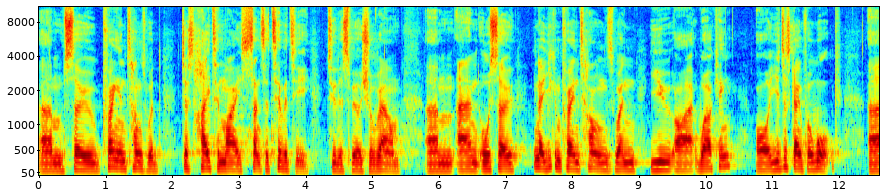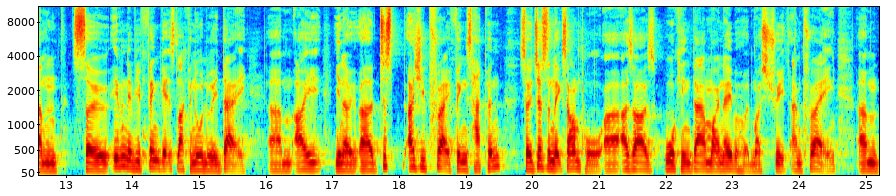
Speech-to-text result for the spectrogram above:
Um, so praying in tongues would just heighten my sensitivity to the spiritual realm. Um, and also, you know, you can pray in tongues when you are working or you're just going for a walk. Um, so even if you think it's like an ordinary day, um, I, you know, uh, just as you pray, things happen. So just an example, uh, as I was walking down my neighborhood, my street, and praying, um,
